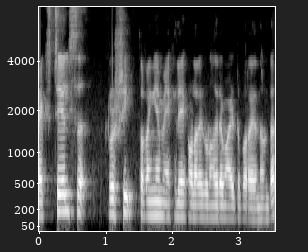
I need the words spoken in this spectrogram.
ടെക്സ്റ്റൈൽസ് കൃഷി തുടങ്ങിയ മേഖലയൊക്കെ വളരെ ഗുണകരമായിട്ട് പറയുന്നുണ്ട്.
